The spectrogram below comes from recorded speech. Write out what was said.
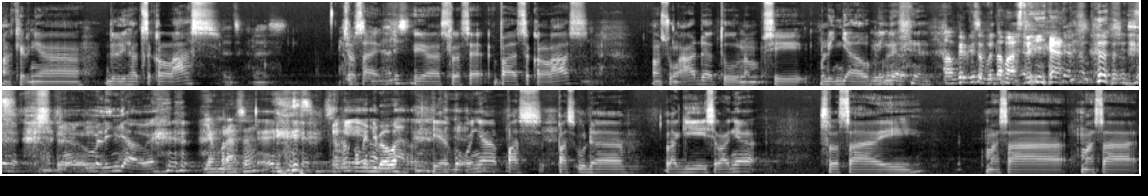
akhirnya dilihat sekelas selesai ya selesai apa sekelas langsung ada tuh si melinjau Melinjau. Hampir kesebut nama aslinya. melinjau Yang merasa? Eh. Sekarang komen di bawah. ya pokoknya pas pas udah lagi istilahnya selesai masa masa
